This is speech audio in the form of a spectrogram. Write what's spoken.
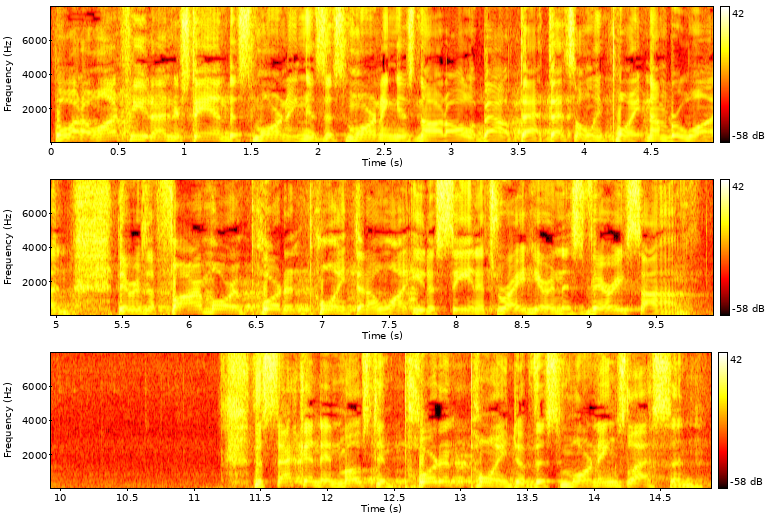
But what I want for you to understand this morning is this morning is not all about that. That's only point number one. There is a far more important point that I want you to see, and it's right here in this very psalm. The second and most important point of this morning's lesson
